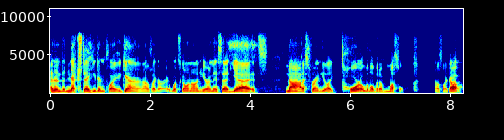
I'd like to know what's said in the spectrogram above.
And then the next day, he didn't play again, and I was like, "All right, what's going on here?" And they said, "Yeah, it's not a sprain. He like tore a little bit of muscle." I was like, "Oh,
